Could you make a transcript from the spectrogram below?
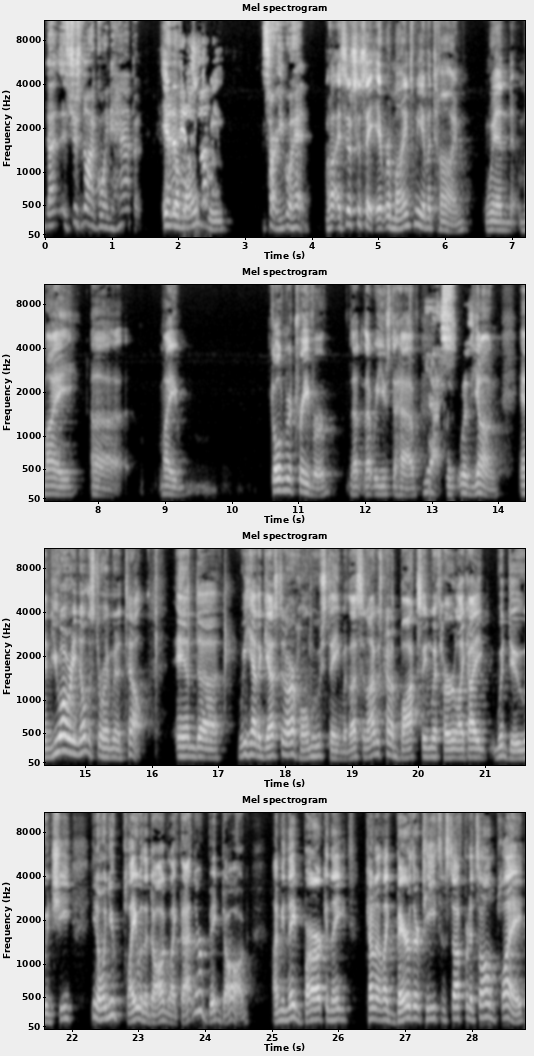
that, it's just not going to happen. It And- and reminds not- me. Sorry, you go ahead. Well, I was just gonna say it reminds me of a time when my uh, my golden retriever that, that we used to have Yes. was, was young, and you already know the story I'm going to tell. And uh, we had a guest in our home who was staying with us, and I was kind of boxing with her like I would do. And she, you know, when you play with a dog like that, they're a big dog. I mean, they bark and they kind of like bare their teeth and stuff, but it's all in play.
